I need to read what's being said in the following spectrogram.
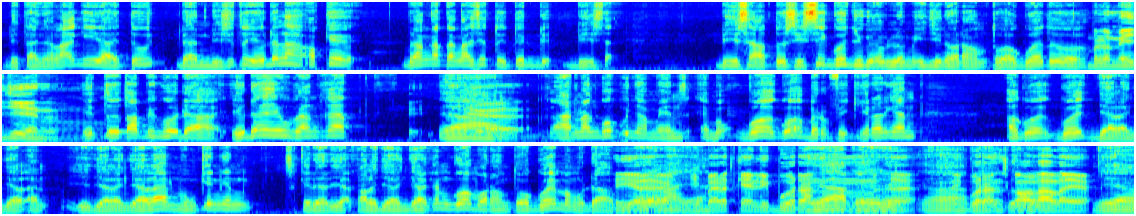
ditanya lagi ya itu dan di situ ya udahlah oke berangkat tanggal situ itu di, di di satu sisi gue juga belum izin orang tua gue tuh Belum izin. itu tapi gue udah ya udah ya berangkat ya Iya. karena gue punya mens eh, gue gue berpikiran kan ah gue gue jalan-jalan ya jalan-jalan mungkin kan sekedar ya kalau jalan-jalan kan gue sama orang tua gue emang udah boleh lah Iya, ya ibarat kayak liburan Ya, kayak li- ya, liburan kayak sekolah gua- lah ya. Iya.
